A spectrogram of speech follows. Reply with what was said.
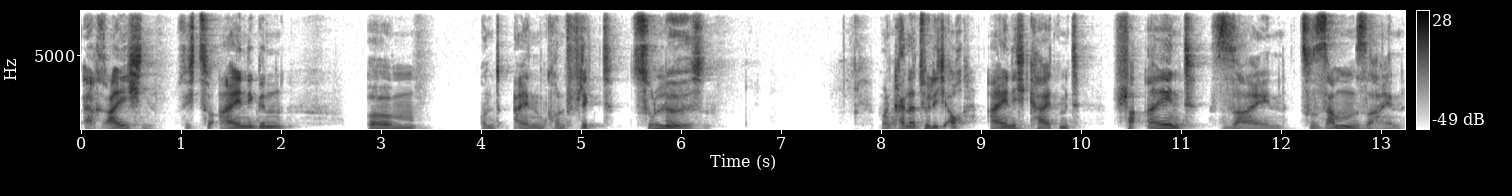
erreichen sich zu einigen ähm, und einen Konflikt zu lösen. Man kann natürlich auch Einigkeit mit vereint sein, Zusammensein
